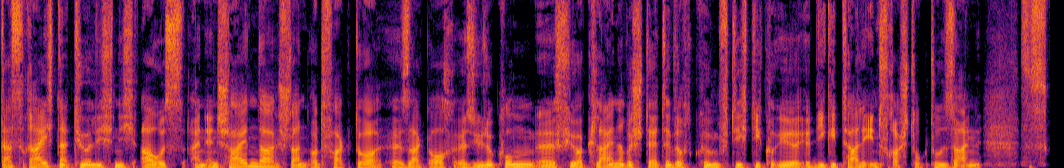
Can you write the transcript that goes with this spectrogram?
Das reicht natürlich nicht aus. Ein entscheidender Standortfaktor, äh, sagt auch äh, Südekum, äh, für kleinere Städte wird künftig die digitale Infrastruktur sein. Das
